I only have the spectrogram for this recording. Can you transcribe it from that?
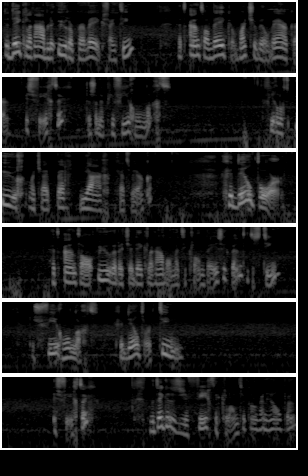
De declarabele uren per week zijn 10. Het aantal weken wat je wil werken is 40. Dus dan heb je 400. 400 uur wat jij per jaar gaat werken. Gedeeld door het aantal uren dat je declarabel met die klant bezig bent, dat is 10. Dus 400 gedeeld door 10 is 40. Dat betekent dus dat je 40 klanten kan gaan helpen.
